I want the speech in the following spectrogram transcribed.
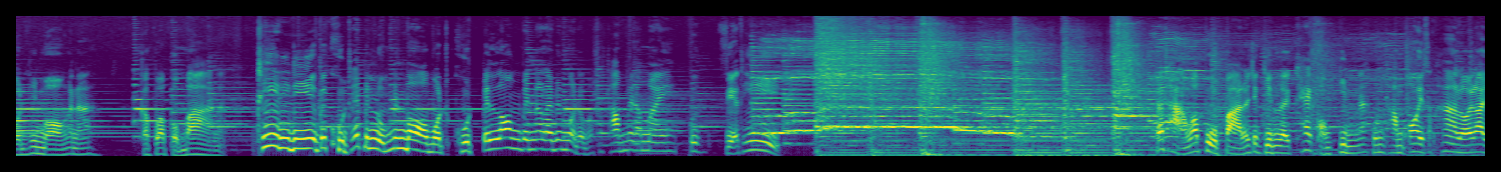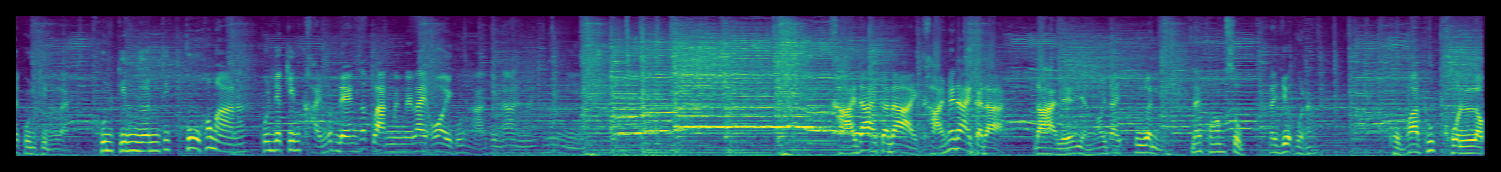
คนที่มองกันนะก็เพราผมบ้านะที่ดีๆ ไปขุดให้เป็นหลุมเป็นบ่อหมด ขุดเป็นร่องเป็นอะไรไปหมดอะทำไปทำไมปึ๊กเสียที่ ถ้าถามว่าปลูกป่าแล้วจะกินอะไรแค่ของกินนะ คุณทำอ้อยสัก 500ไร่คุณกินอะไร คุณกินเงินที่กู้เข้ามานะ คุณจะกินไข่มดแดงสักลังหนึ่งในไร่อ้อย คุณหากินได้ไหมไม่มีายได้ก็ได้ ขายไม่ได้ก็ได้ ได้เลยอย่างน้อยได้เพื่อนได้ความสุขได้เยอะกว่านั้นผมว่าทุกคนเรา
